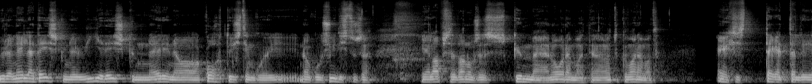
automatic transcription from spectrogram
üle neljateistkümne või viieteistkümne erineva kohtuistingu nagu süüdistuse ja lapsed vanuses kümme ja nooremad ja natuke vanemad. ehk siis tegelikult oli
